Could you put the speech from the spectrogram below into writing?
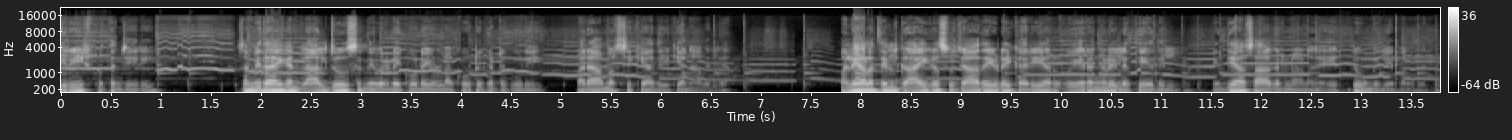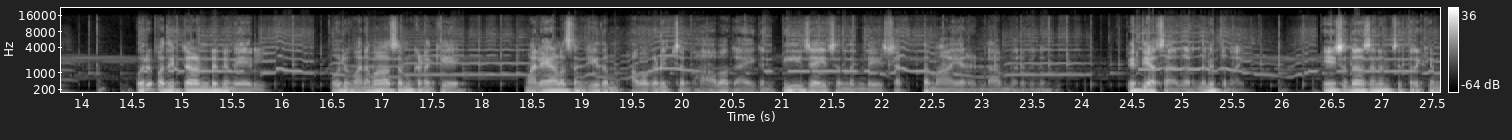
ഗിരീഷ് പുത്തഞ്ചേരി സംവിധായകൻ ലാൽ ജോസ് എന്നിവരുടെ കൂടെയുള്ള കൂട്ടുകെട്ട് കൂടി പരാമർശിക്കാതിരിക്കാനാവില്ല. മലയാളത്തിൽ ഗായിക സുജാതയുടെ കരിയർ ഉയരങ്ങളിലെത്തിയതിൽ വിദ്യാസാഗറിനാണ് ഏറ്റവും വലിയ പങ്ക്. ഒരു പതിറ്റാണ്ടിനു മേൽ ഒരു വനവാസം കണക്കെ മലയാള സംഗീതം അവഗണിച്ച ഭാവഗായകൻ പി ജയചന്ദ്രന്റെ ശക്തമായ രണ്ടാം വരവിനും വിദ്യാസാഗർ നിമിത്തമായി. യേശുദാസനും ചിത്രയ്ക്കും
